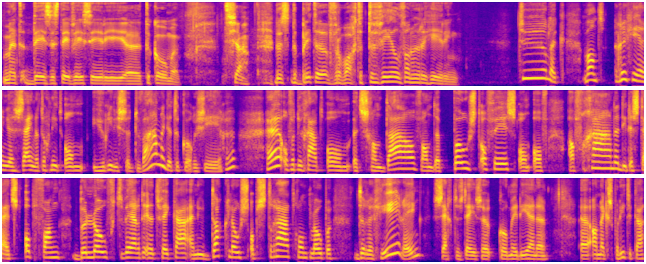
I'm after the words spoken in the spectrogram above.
met deze tv-serie eh, te komen? Tja, dus de Britten verwachten te veel van hun regering. Tuurlijk, want regeringen zijn er toch niet om juridische dwalingen te corrigeren? Of het nu gaat om het schandaal van de post office, om of Afghanen die destijds opvang beloofd werden in het VK en nu dakloos op straat rondlopen. De regering, zegt dus deze comedienne eh, Annex Politica,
